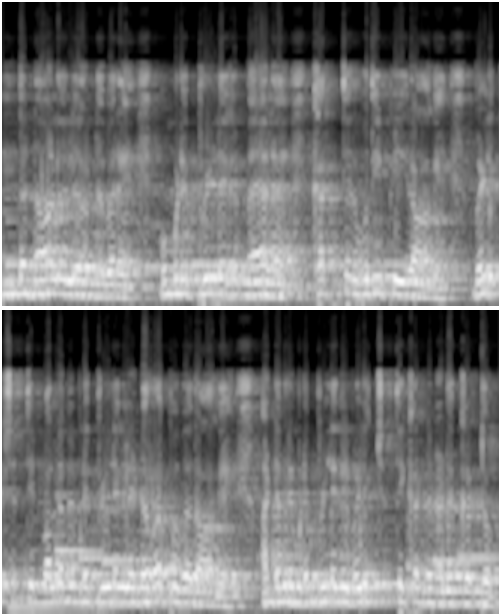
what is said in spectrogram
இந்த நாளில் ஆண்டவரே உம்முடைய பிள்ளைகள் மேல கர்த்தர் உதிப்பீராக. வெளிச்சத்தின் வல்லமை பிள்ளைகளை நிரப்புவதாக. ஆண்டவரே உம்முடைய பிள்ளைகள் வெளிச்சத்தை கண்டு நடக்கட்டும்.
